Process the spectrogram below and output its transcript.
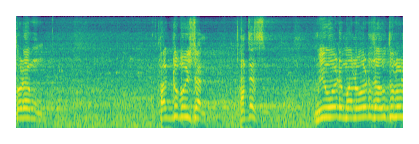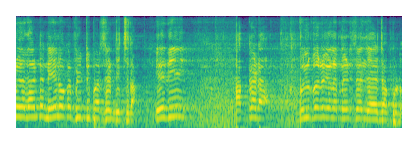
తోడే కంట్రిబ్యూషన్ అంటే మీ ఓడు మన ఓడు చదువుతున్నాడు కదా అంటే నేను ఒక ఫిఫ్టీ పర్సెంట్ ఇచ్చిన. ఏది? అక్కడ గుల్బర్గల మెడిసిన్ చేసేటప్పుడు.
